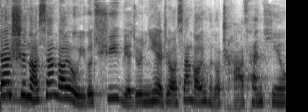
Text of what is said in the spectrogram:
但是呢，香港有一个区别，就是你也知道，香港有很多茶餐厅。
